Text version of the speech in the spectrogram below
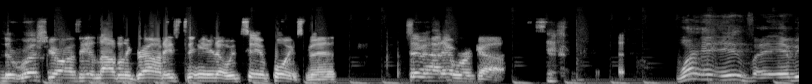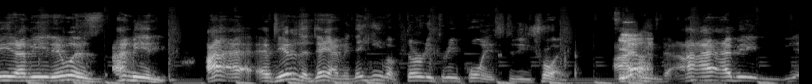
the rush yards they allowed on the ground, they still ended up with 10 points, man. Tell me how that worked out. What if I mean? I mean, it was. I mean, I, I, at the end of the day, I mean, they gave up 33 points to Detroit. Yeah. I mean, I, I mean,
